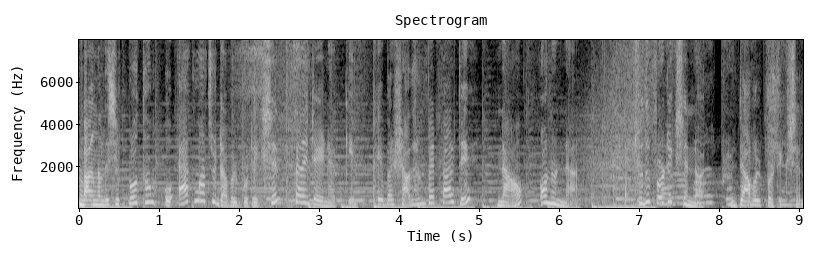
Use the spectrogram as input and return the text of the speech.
বাংলাদেশের প্রথম ও একমাত্র ডাবল প্রোটেকশন স্যানিটারি ন্যাপকিন এবার সাধারণ প্যাড পাল্টে নাও অনন্যা। শুধু প্রোটেকশন নয় ডাবল প্রোটেকশন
